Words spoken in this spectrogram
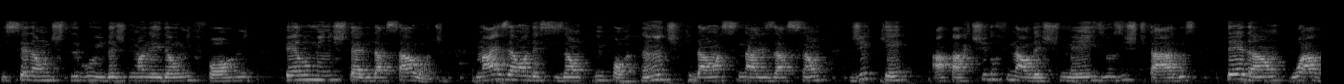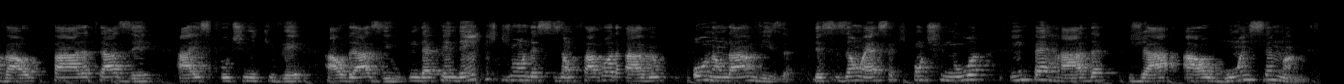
e serão distribuídas de maneira uniforme pelo Ministério da Saúde. Mas é uma decisão importante que dá uma sinalização de que, a partir do final deste mês, os estados terão o aval para trazer a Sputnik V ao Brasil, independente de uma decisão favorável ou não da Anvisa. Decisão essa que continua emperrada já há algumas semanas.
